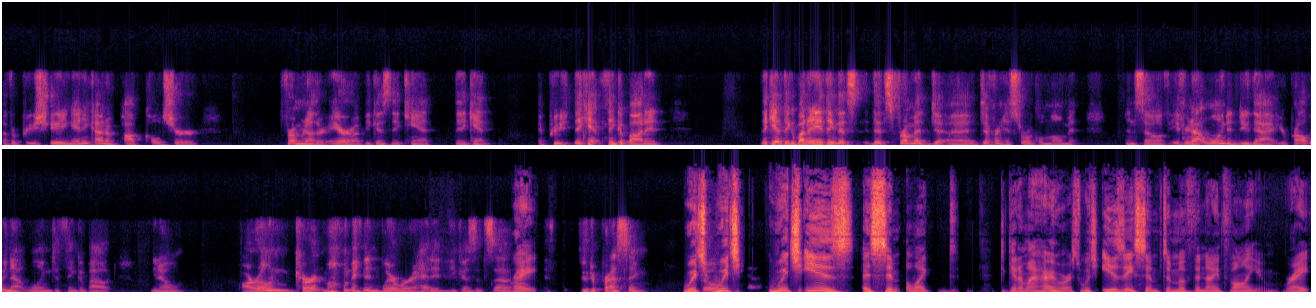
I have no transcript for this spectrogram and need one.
of appreciating any kind of pop culture from another era because they can't they can't they can't think about it. They can't think about anything that's that's from a, di- a different historical moment. And so if, if you're not willing to do that you're probably not willing to think about you know our own current moment and where we're headed because it's uh right. it's too depressing. Which So- which which is a sim like to get on my high horse which is a symptom of the ninth volume right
